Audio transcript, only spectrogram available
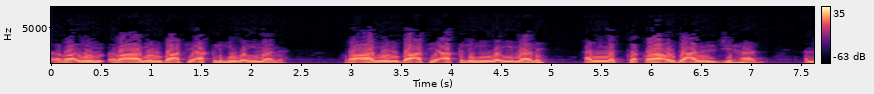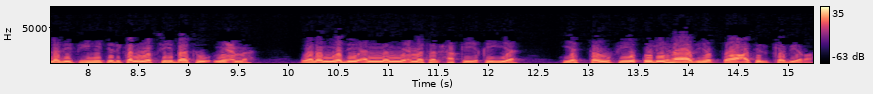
رأي رأى من ضعف عقله وإيمانه. رأى من ضعف عقله وإيمانه أن التقاعد عن الجهاد الذي فيه تلك المصيبة نعمة ولم يدري أن النعمة الحقيقية هي التوفيق لهذه الطاعة الكبيرة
